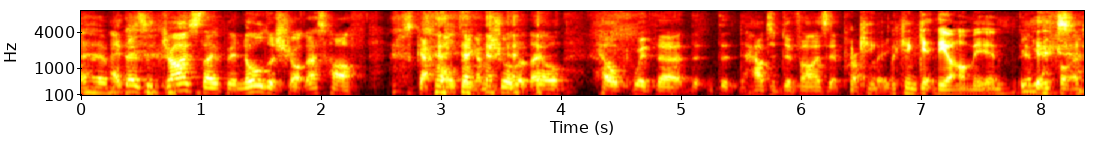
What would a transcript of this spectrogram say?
Um, Hey, there's a dry slope in Aldershot. That's half scaffolding. I'm sure that they'll help with uh, the, the, how to devise it we, properly. can, we can get the army in. It'll Yeah, be fine.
